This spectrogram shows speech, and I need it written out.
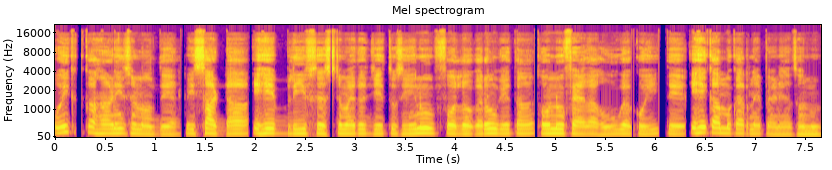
ਉਹ ਇੱਕ ਕਹਾਣੀ ਸੁਣਾਉਂਦੇ ਆ ਵੀ ਸਾਡਾ ਇਹ ਬਲੀਫ ਸਿਸਟਮ ਹੈ ਤੇ ਜੇ ਤੁਸੀਂ ਇਹਨੂੰ ਫੋਲੋ ਕਰੋਗੇ ਤਾਂ ਤੁਹਾਨੂੰ ਫਾਇਦਾ ਹੋਊਗਾ ਕੋਈ ਤੇ ਇਹ ਕੰਮ ਕਰਨੇ ਪੈਣੇ ਆ ਤੁਹਾਨੂੰ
